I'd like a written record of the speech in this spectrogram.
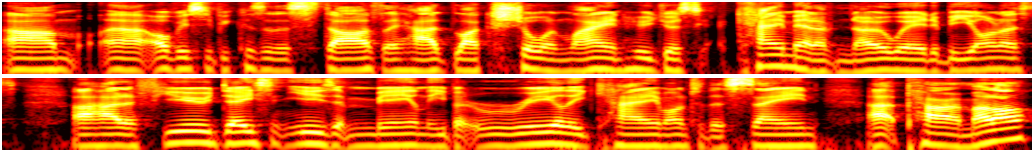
Um, uh, obviously, because of the stars they had, like Shaun Lane, who just came out of nowhere, to be honest. I had a few decent years at Manly, but really came onto the scene at Parramatta.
